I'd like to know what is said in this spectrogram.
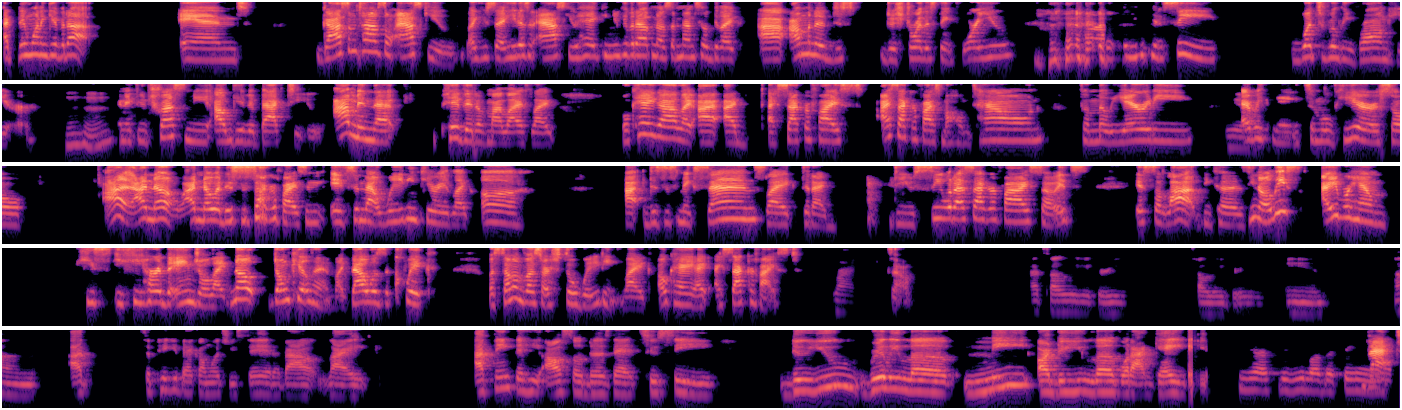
I didn't want to give it up, and God sometimes don't ask you, like you said, He doesn't ask you, "Hey, can you give it up?" No, sometimes He'll be like, I, "I'm gonna just destroy this thing for you, uh, you can see what's really wrong here. Mm-hmm. And if you trust me, I'll give it back to you. I'm in that pivot of my life, like, okay, God, like I I I sacrifice I sacrifice my hometown, familiarity, yeah. everything to move here. So I I know I know it is a sacrifice, and it's in that waiting period. Like, uh, I, does this make sense? Like, did I? Do you see what I sacrificed? So it's it's a lot because you know at least Abraham he's he heard the angel like no don't kill him like that was a quick but some of us are still waiting like okay I, I sacrificed right so I totally agree totally agree and um I to piggyback on what you said about like I think that he also does that to see do you really love me or do you love what I gave you? Yes, do you love the thing? That.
